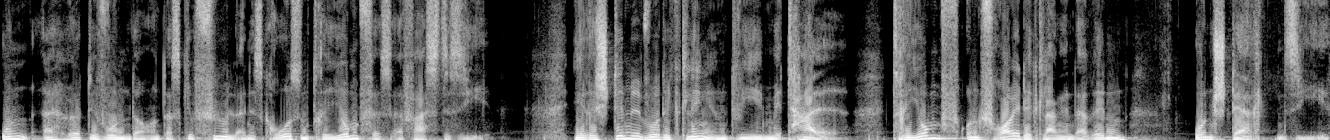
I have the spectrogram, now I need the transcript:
unerhörte Wunder und das Gefühl eines großen Triumphes erfasste sie. Ihre Stimme wurde klingend wie Metall. Triumph und Freude klangen darin und stärkten sie.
